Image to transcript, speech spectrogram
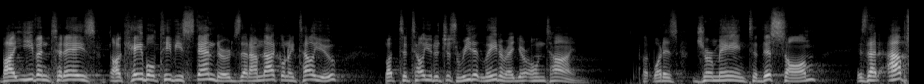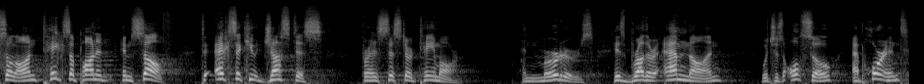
by even today's uh, cable TV standards that I'm not going to tell you, but to tell you to just read it later at your own time. But what is germane to this psalm is that Absalom takes upon himself to execute justice for his sister Tamar and murders his brother Amnon which is also abhorrent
